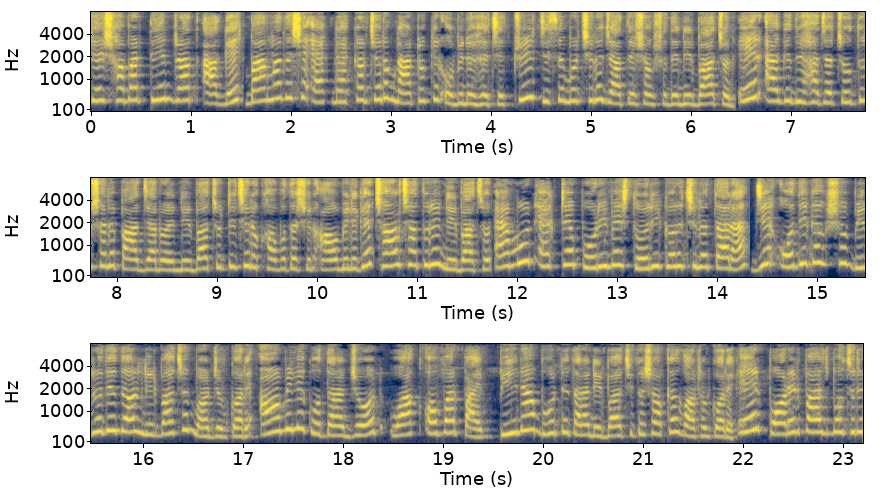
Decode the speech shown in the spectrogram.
শেষ হবার তিন রাত আগে বাংলাদেশে এক ন্যাক্কারজনক নাটকের অভিনয় হয়েছে। ত্রিশ ডিসেম্বর ছিল জাতীয় সংসদের নির্বাচন। এর আগে দুই হাজার চৌদ্দ সালে পাঁচ জানুয়ারি নির্বাচনটি ছিল ক্ষমতাসীন আওয়ামী লীগের ছল ছাতুরের নির্বাচন। এমন একটা পরিবেশ তৈরি করেছিল তারা যে অধিকাংশ বিরোধী দল নির্বাচন বর্জন করে। আওয়ামী লীগ ও তার জোট ওয়াক ওভার পায় বিনা ভোটে তারা নির্বাচিত সরকার গঠন করে। এর পরের পাঁচ বছরে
